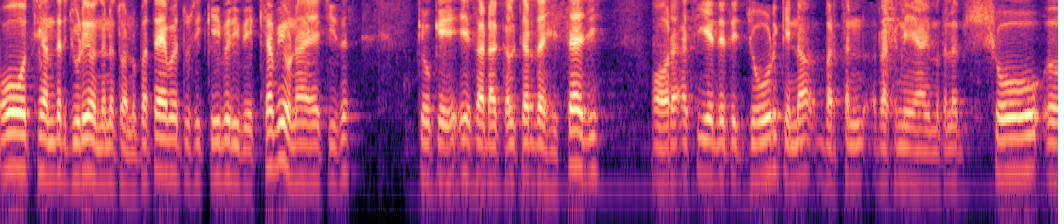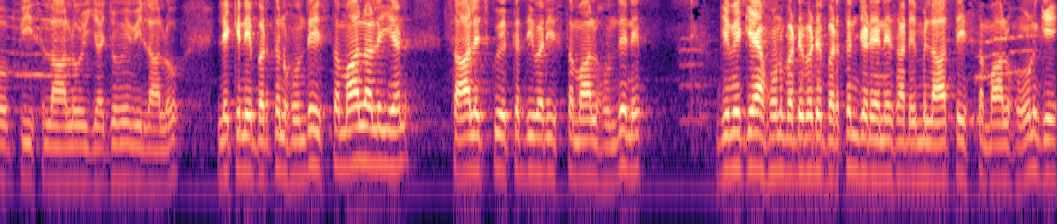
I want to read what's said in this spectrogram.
ਉਹ ਉੱਥੇ ਅੰਦਰ ਜੁੜੇ ਹੁੰਦੇ ਨੇ, ਤੁਹਾਨੂੰ ਪਤਾ ਹੈ ਵੀ ਤੁਸੀਂ ਕਈ ਵਾਰੀ ਵੇਖਿਆ ਵੀ ਹੋਣਾ ਇਹ ਚੀਜ਼, ਕਿਉਂਕਿ ਇਹ ਸਾਡਾ ਕਲਚਰ ਦਾ ਹਿੱਸਾ ਹੈ ਜੀ। ਔਰ ਅਸੀਂ ਇਹਦੇ ਤੇ ਜੋੜ ਕੇ ਨਾ ਬਰਤਨ ਰੱਖਨੇ ਆ, ਮਤਲਬ ਸ਼ੋ ਪੀਸ ਲਾ ਲਓ ਜਾਂ ਜਿਵੇਂ ਵੀ ਲਾ ਲਓ, ਲੇਕਿਨ ਇਹ ਬਰਤਨ ਹੁੰਦੇ ਇਸਤੇਮਾਲ ਵਾਲੇ ਹੀ ਹਨ। ਸਾਲ ਵਿੱਚ ਕੋਈ ਇੱਕ ਅੱਧੀ ਵਾਰੀ ਇਸਤੇਮਾਲ ਹੁੰਦੇ ਨੇ ਜਿਵੇਂ ਕਿ ਇਹ ਹੁਣ ਵੱਡੇ ਵੱਡੇ ਬਰਤਨ ਜਿਹੜੇ ਨੇ ਸਾਡੇ ਮਿਲਾਦ ਤੇ ਇਸਤੇਮਾਲ ਹੋਣਗੇ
